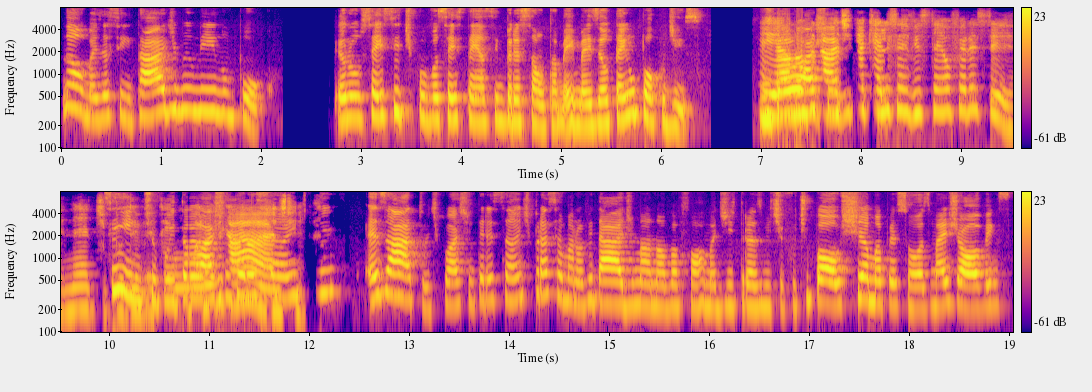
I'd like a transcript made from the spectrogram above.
Não, mas, assim, tá diminuindo um pouco. Eu não sei se, tipo, vocês têm essa impressão também, mas eu tenho um pouco disso. E então, é a novidade acho... que aquele serviço tem a oferecer, né? Tipo, Sim, tipo, então eu acho interessante. Exato, tipo, eu acho interessante para ser uma novidade, uma nova forma de transmitir futebol, chama pessoas mais jovens.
